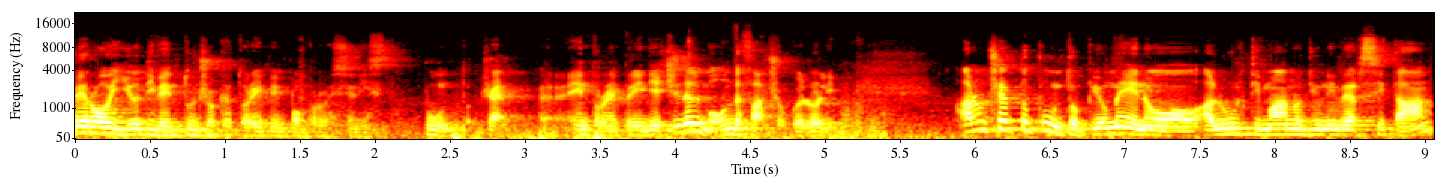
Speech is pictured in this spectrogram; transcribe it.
però io divento un giocatore di ping pong professionista, punto, cioè eh, entro nei primi dieci del mondo e faccio quello lì. Ad un certo punto, più o meno all'ultimo anno di università,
